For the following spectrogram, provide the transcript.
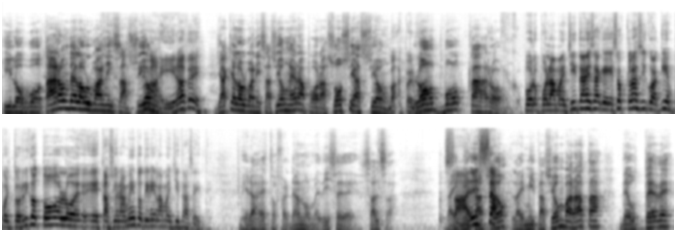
y los botaron de la urbanización, Imagínate. ya que la urbanización era por asociación. Va, pero- los botaron. Por, por la manchita esa que esos clásicos aquí en Puerto Rico, todos los eh, estacionamientos tienen la manchita de aceite. Mira esto, Fernando, me dice salsa. La Salsa. Imitación, la imitación barata de ustedes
